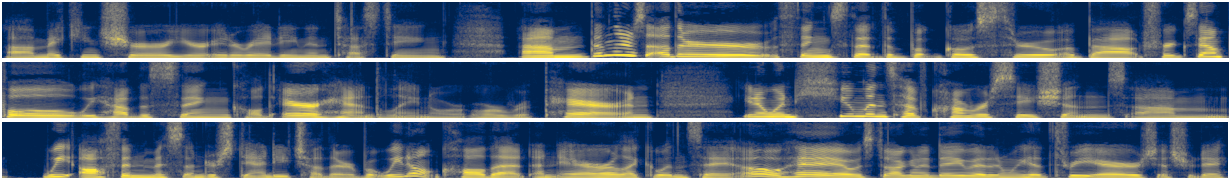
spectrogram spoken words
uh, making sure you're iterating and testing. Um, then there's other things that the book goes through about, for example, we have this thing called error handling or, or repair. And, you know, when humans have conversations, um, we often misunderstand each other, but we don't call that an error. Like I wouldn't say, oh, hey, I was talking to David and we had three errors yesterday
